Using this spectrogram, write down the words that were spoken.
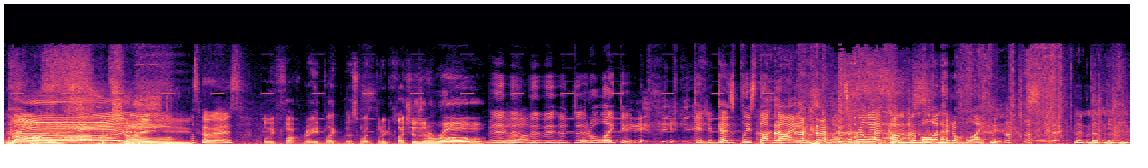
Nice. Good trade. Let's go, guys. Holy fuck, Raid. Like, that's what, three clutches in a row. I don't like it. Can you guys please stop dying? it's really uncomfortable and I don't like it.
